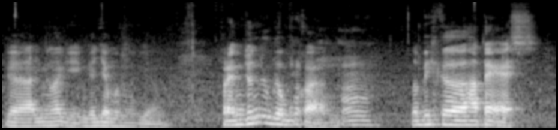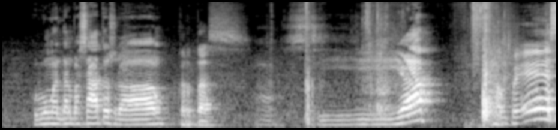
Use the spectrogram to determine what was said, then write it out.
nggak ini lagi, nggak zaman lagi. Ya. Friendzone juga bukan. Ah, Lebih ke HTS, hubungan tanpa status dong. kertas. Siap. HPS.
